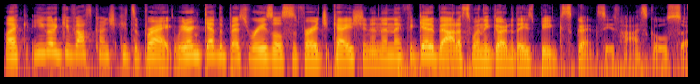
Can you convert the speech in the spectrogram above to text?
like you got to give us country kids a break. We don't get the best resources for education. And then they forget about us when they go to these big expensive high schools. So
